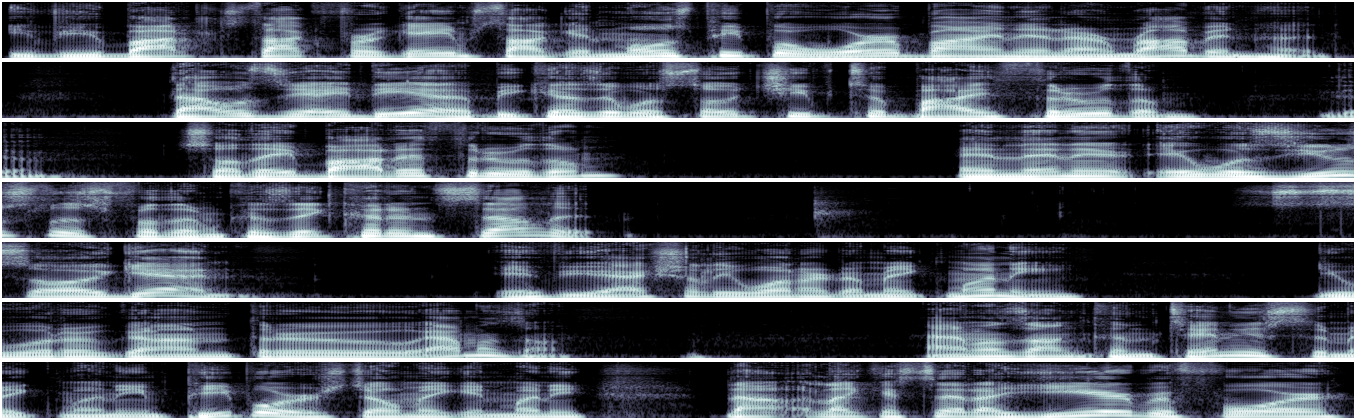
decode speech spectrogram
if you bought stock for GameStop, and most people were buying it on Robinhood, that was the idea because it was so cheap to buy through them. Yeah. So they bought it through them, and then it, it was useless for them because they couldn't sell it. So again, if you actually wanted to make money, you would have gone through Amazon. Amazon continues to make money. People are still making money now. Like I said, a year before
